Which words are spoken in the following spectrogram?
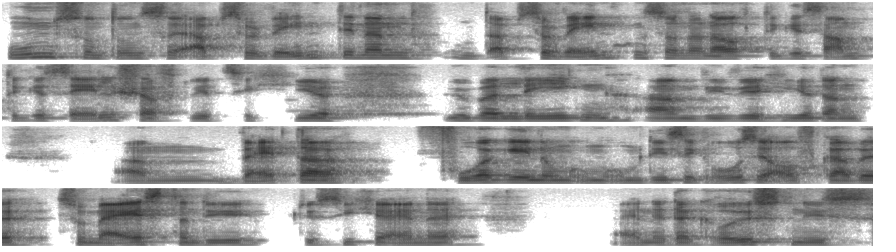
uns und unsere Absolventinnen und Absolventen, sondern auch die gesamte Gesellschaft wird sich hier überlegen, ähm, wie wir hier dann ähm, weiter vorgehen, um, um, um diese große Aufgabe zu meistern, die, die sicher eine, eine der größten ist,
